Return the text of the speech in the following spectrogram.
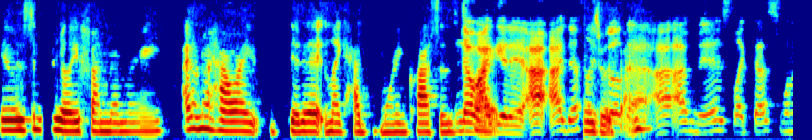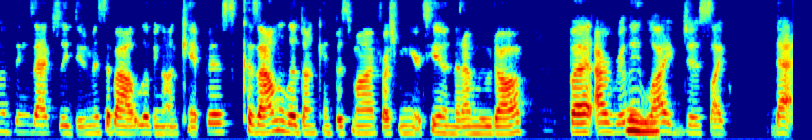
it was just a really fun memory. I don't know how I did it and like had morning classes. No, I get it. I, I definitely feel really that. I, I, miss like that's one of the things I actually do miss about living on campus because I only lived on campus my freshman year too, and then I moved off. But I really mm-hmm. like just like that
